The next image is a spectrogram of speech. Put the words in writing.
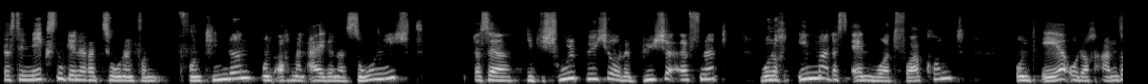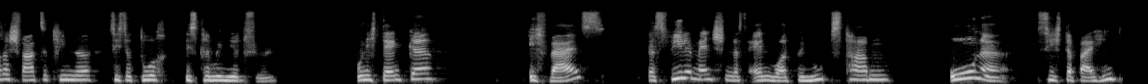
dass die nächsten Generationen von, von Kindern und auch mein eigener Sohn nicht, dass er die Schulbücher oder Bücher öffnet, wo noch immer das N-Wort vorkommt und er oder auch andere schwarze Kinder sich dadurch diskriminiert fühlen. Und ich denke, ich weiß, dass viele Menschen das N-Wort benutzt haben, ohne sich dabei hint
